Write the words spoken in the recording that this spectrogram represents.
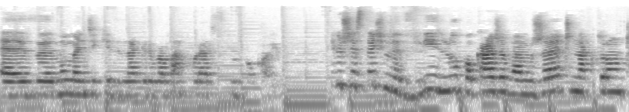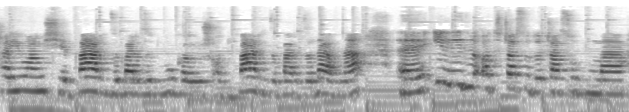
e, w momencie, kiedy nagrywam akurat w tym pokoju. Już jesteśmy w Lidlu, pokażę Wam rzecz, na którą czaiłam się bardzo, bardzo długo, już od bardzo, bardzo dawna. E, i Lidl od czasu do czasu ma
